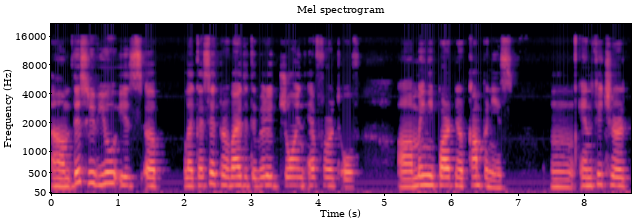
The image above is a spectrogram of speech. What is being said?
Um, this review is, uh, like I said, provided a very joint effort of uh, many partner companies um, and featured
